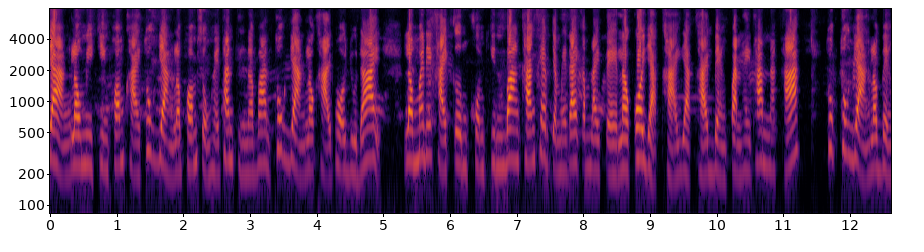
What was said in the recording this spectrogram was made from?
อย่างเรามีจริงพร้อมขายทุกอย่างเราพร้อมส่งให้ท่านถึงหน้าบ้าน ทุกอย่างเราขายพออยู่ได้ เราไม่ได้ขายเกิมคมกินบ้างครั้งแทบจะไม่ได้กำไรแต่ เราก็อยากขายอยากขายแบ่งปันให้ท่านนะคะ ทุกๆอย่างเราแบ่ง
